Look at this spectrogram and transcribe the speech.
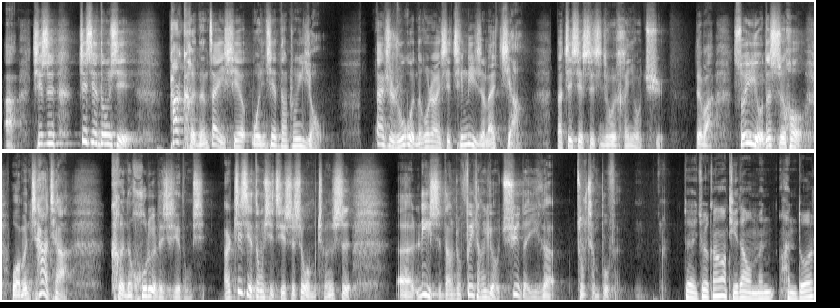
啊。其实这些东西，它可能在一些文献当中有，但是如果能够让一些亲历者来讲，那这些事情就会很有趣，对吧？所以有的时候我们恰恰可能忽略了这些东西，而这些东西其实是我们城市，呃，历史当中非常有趣的一个组成部分。对，就是刚刚提到，我们很多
